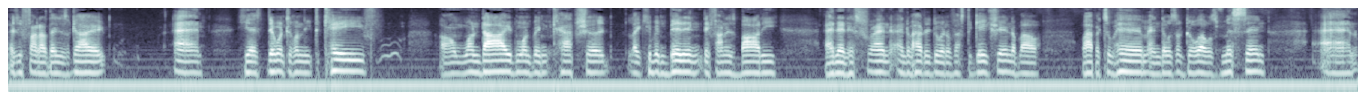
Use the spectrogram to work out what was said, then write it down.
as you find out there's a guy, and he has they went to underneath the cave. Um, one died, one been captured. Like he been bitten. They found his body, and then his friend ended up having to do an investigation about what happened to him. And there was a girl that was missing, and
